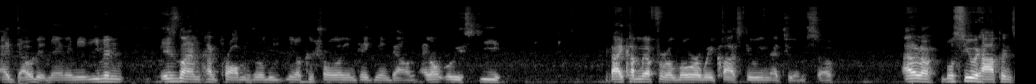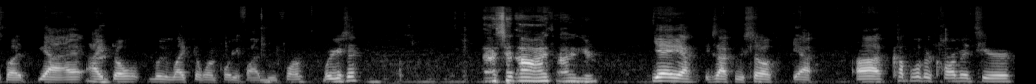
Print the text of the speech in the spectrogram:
I doubt it, man. I mean, even Islam had problems really, you know, controlling and taking him down. I don't really see a guy coming up from a lower weight class doing that to him. So I don't know. We'll see what happens, but yeah, I, I don't really like the 145 move for him. What are you say? I said, oh, I, I agree. Yeah, yeah, exactly. So yeah, a uh, couple other comments here.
